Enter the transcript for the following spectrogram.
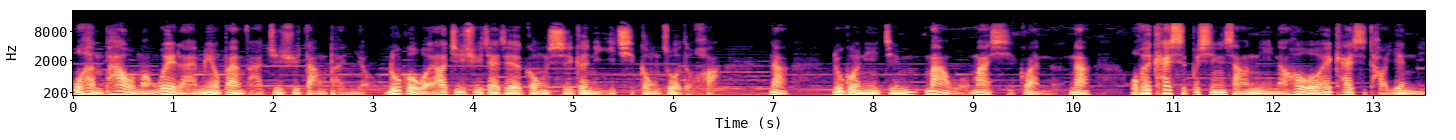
我很怕我们未来没有办法继续当朋友。如果我要继续在这个公司跟你一起工作的话，那如果你已经骂我骂习惯了，那我会开始不欣赏你，然后我会开始讨厌你。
